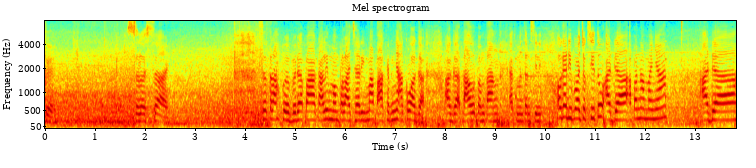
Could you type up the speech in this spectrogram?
Oke. Selesai. Setelah beberapa kali mempelajari map, akhirnya aku agak agak tahu tentang Edmonton sini. Oke, di pojok situ ada apa namanya? Ada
